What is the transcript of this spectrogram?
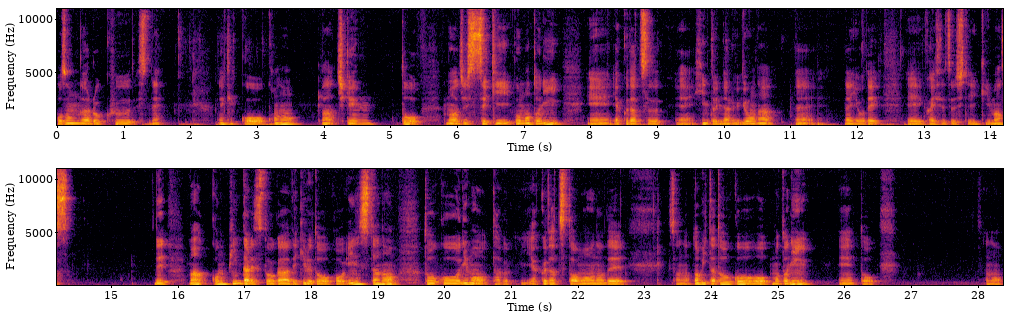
保存が6ですね。で結構、この、まあ、知見と、まあ、実績をもとに、えー役立つ、えーヒントになるような、えー内容で、え解説していきます。でまあこのピンタレストができるとこうインスタの投稿にも多分役立つと思うのでその伸びた投稿を元にえっ、とその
